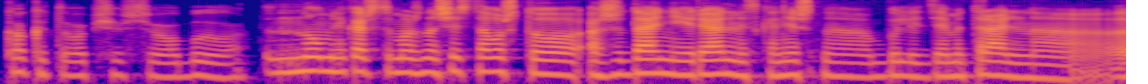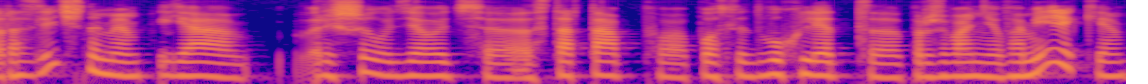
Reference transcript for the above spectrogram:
как это вообще все было? Ну, мне кажется, можно начать с того, что ожидания и реальность, конечно, были диаметрально различными. Я решила делать э, стартап э, после двух лет э, проживания в Америке,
